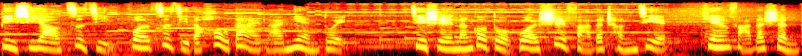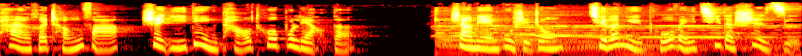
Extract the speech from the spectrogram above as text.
必须要自己或自己的后代来面对。即使能够躲过世法的惩戒，天法的审判和惩罚是一定逃脱不了的。上面故事中娶了女仆为妻的世子，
